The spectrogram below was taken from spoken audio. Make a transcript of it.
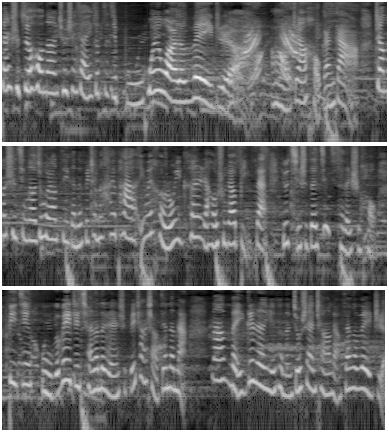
但是最后呢，却剩下一个自己不会玩的位置啊，这样好尴尬啊！这样的事情呢，就会让自己感到非常的害怕，因为很容易坑，然后输掉比赛，尤其是在竞技赛的时候，毕竟五个位置全能的人是非常少见的呢。那每一个人也可能就擅长两三个位置，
